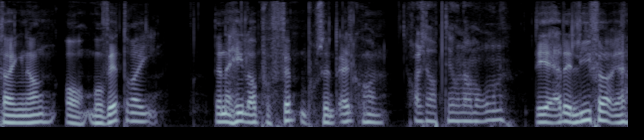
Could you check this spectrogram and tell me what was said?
Carignan og Mourvedre i. Den er helt op på 15% alkohol. Hold da op, det er jo en Amarone. Det er det lige før, ja.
